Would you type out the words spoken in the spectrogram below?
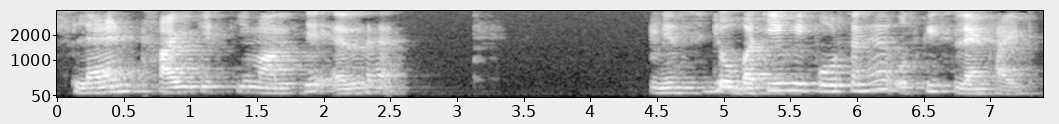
स्लैंट हाइट इसकी मान लीजिए एल है। मीन्स जो बची हुई पोर्शन है, उसकी स्लैंट हाइट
